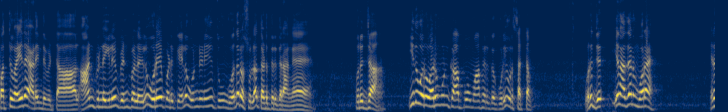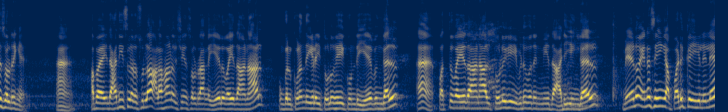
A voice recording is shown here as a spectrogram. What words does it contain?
பத்து வயதை அடைந்து விட்டால் ஆண் பிள்ளைகளையும் பெண் பிள்ளைகளையும் ஒரே படுக்கையில் ஒன்றிணைந்து தூங்குவதை ரசுல்லா தடுத்திருக்கிறாங்க. புரிஞ்சா? இது ஒரு வருமுன் காப்போமாக இருக்கக்கூடிய ஒரு சட்டம். ஒரு ஜ ஏன்னா அதான முறை. என்ன சொல்கிறீங்க ஆ அப்போ இந்த ஹதீஸில் ரசுல்லா அழகான விஷயம் சொல்கிறாங்க ஏழு வயதானால் உங்கள் குழந்தைகளை தொழுகை கொண்டு ஏவுங்கள் பத்து வயதானால் தொழுகை விடுவதன் மீது அடியுங்கள். மேலும் என்ன செய்யுங்க? படுக்கைகளிலே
